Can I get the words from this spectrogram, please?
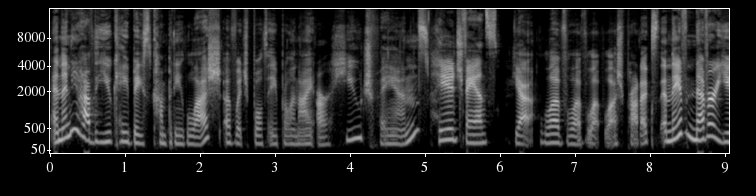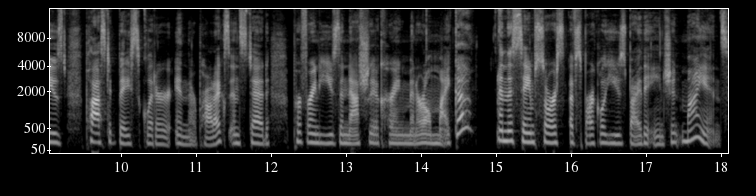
And then you have the UK based company Lush, of which both April and I are huge fans. Huge fans. Yeah, love, love, love Lush products. And they've never used plastic based glitter in their products, instead, preferring to use the naturally occurring mineral mica and the same source of sparkle used by the ancient Mayans.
